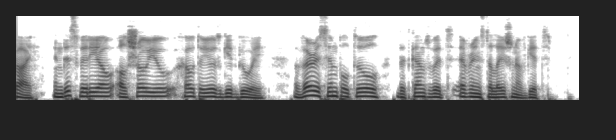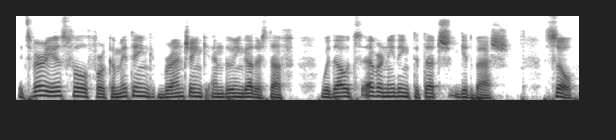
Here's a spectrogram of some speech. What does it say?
Hi, in this video I'll show you how to use Git GUI, a very simple tool that comes with every installation of Git. It's very useful for committing, branching and doing other stuff without ever needing to touch Git bash. So,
